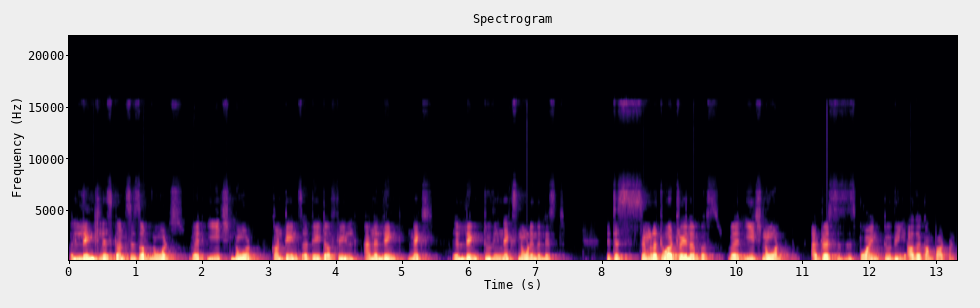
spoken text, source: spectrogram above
A linked list consists of nodes where each node contains a data field and a link next a link to the next node in the list. It is similar to a trailer bus where each node addresses its point to the other compartment.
